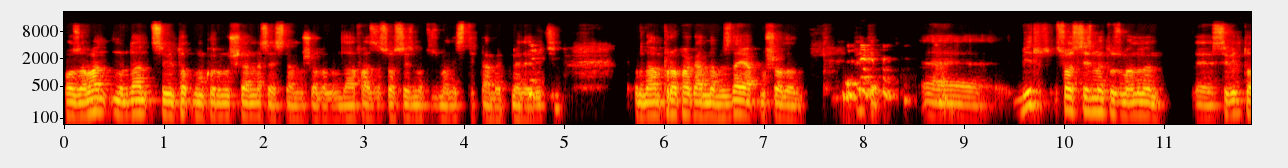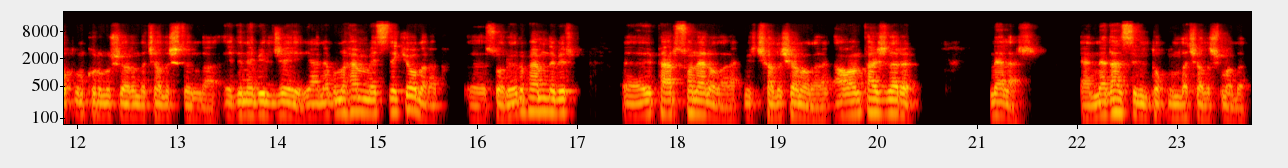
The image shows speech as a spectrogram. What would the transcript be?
O zaman buradan sivil toplum kuruluşlarına seslenmiş olalım. Daha fazla sosyal hizmet uzmanı istihdam etmeleri için. Buradan propagandamızı da yapmış olalım. Peki, e, bir sosyal hizmet uzmanının e, sivil toplum kuruluşlarında çalıştığında edinebileceği, yani bunu hem mesleki olarak e, soruyorum hem de bir, e, bir personel olarak, bir çalışan olarak avantajları neler? Yani neden sivil toplumda çalışmalı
